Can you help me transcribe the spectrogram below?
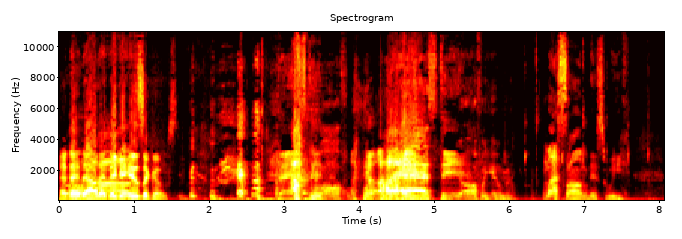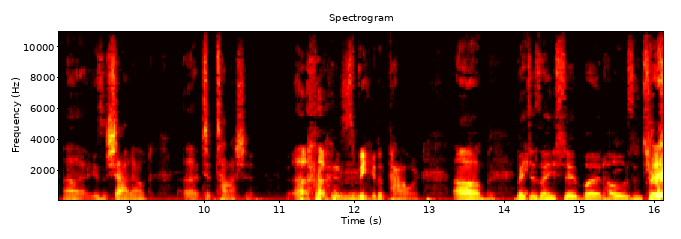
And then now that nigga is a ghost. Bastard. awful. Bastard. You're awful human. My song this week uh, is a shout out uh, to Tasha. Uh, speaking of power, um, Bitches ain't shit but hoes and trees.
